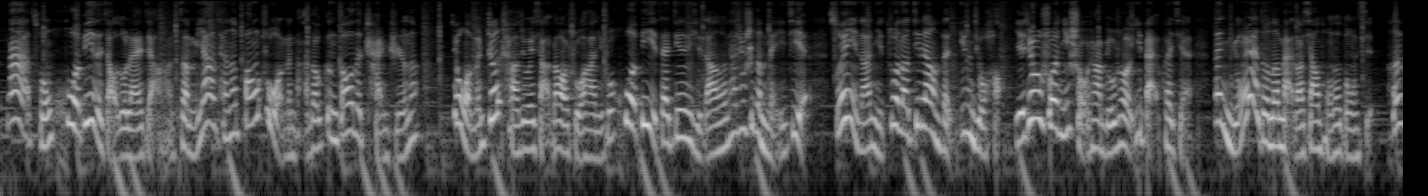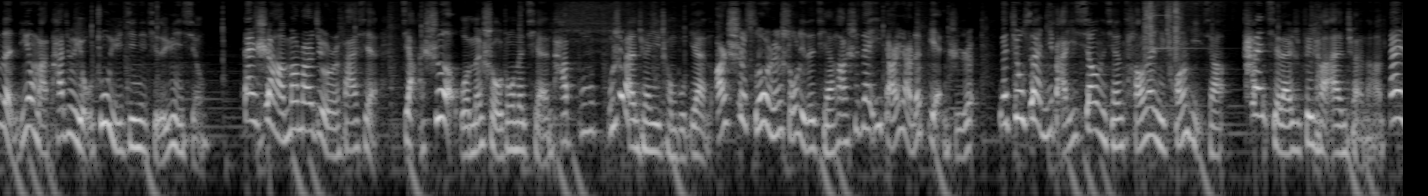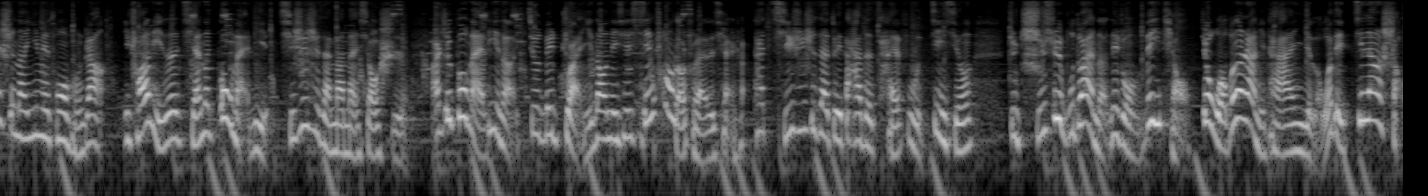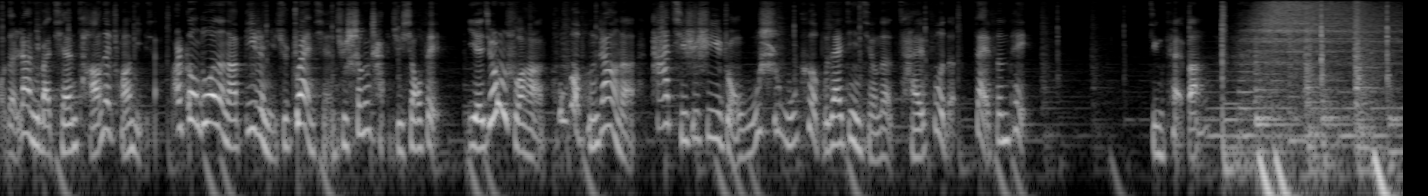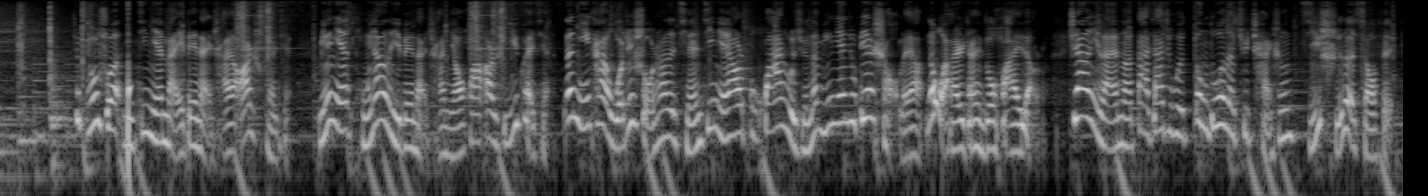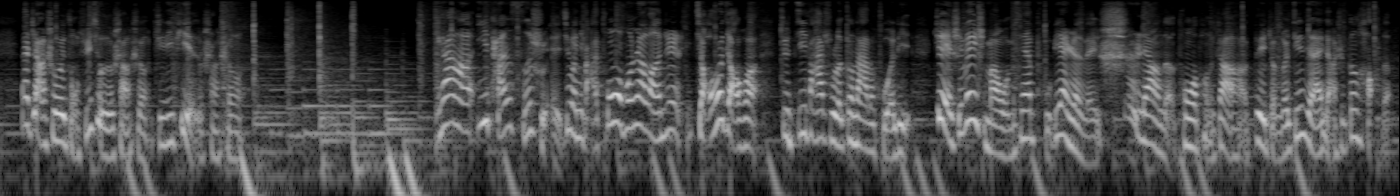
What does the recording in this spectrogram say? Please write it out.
那从货币的角度来讲哈，怎么样才能帮助我们达到更高的产值呢？就我们正常就会想到说哈，你说货币在经济体当中它就是个媒介，所以呢，你做到尽量稳定就好。也就是说，你手上比如说有一百块钱，那你永远都能买到相同的东西，很稳定嘛，它就有助于经济体的运行。但是啊，慢慢就有人发现，假设我们手中的钱它不不是完全一成不变的，而是所有人手里的钱哈是在一点一点的贬值。那就算你把一箱子钱藏在你床底下，看起来是非常安全的，但是呢，因为通货膨胀，你床底下的钱的购买力其实是在慢慢消失，而这购买力呢就被转移到那些新创造出来的钱上，它其实是在对大家的财富进行就持续不断的那种微调。就我不能让你太安逸了，我得尽量少的让你把钱藏在床底下，而更多的呢，逼着你去赚钱、去生产、去消费。也就是说哈，通货膨胀呢，它其实是一种无时无刻不在进行的财富的再分配。精彩吧？就比如说，你今年买一杯奶茶要二十块钱，明年同样的一杯奶茶你要花二十一块钱。那你一看，我这手上的钱今年要是不花出去，那明年就变少了呀。那我还是赶紧多花一点吧。这样一来呢，大家就会更多的去产生及时的消费，那这样社会总需求就上升，GDP 也就上升了。你看哈，一潭死水，就你把通货膨胀往这搅和搅和，就激发出了更大的活力。这也是为什么我们现在普遍认为适量的通货膨胀哈，对整个经济来讲是更好的。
